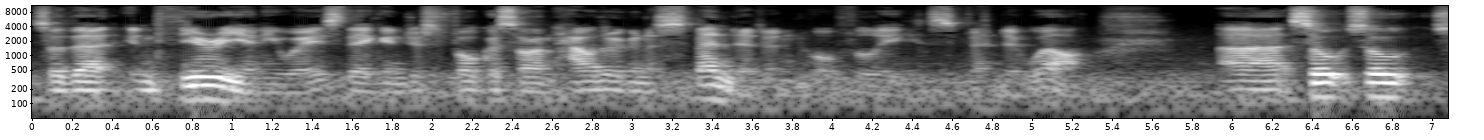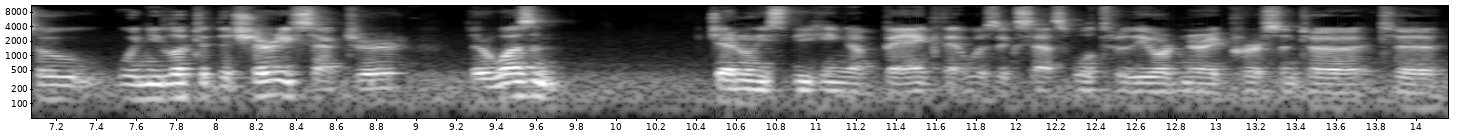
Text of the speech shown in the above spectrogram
so that in theory, anyways, they can just focus on how they're going to spend it and hopefully spend it well. Uh, so, so, so when you looked at the charity sector, there wasn't generally speaking, a bank that was accessible to the ordinary person to, to,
